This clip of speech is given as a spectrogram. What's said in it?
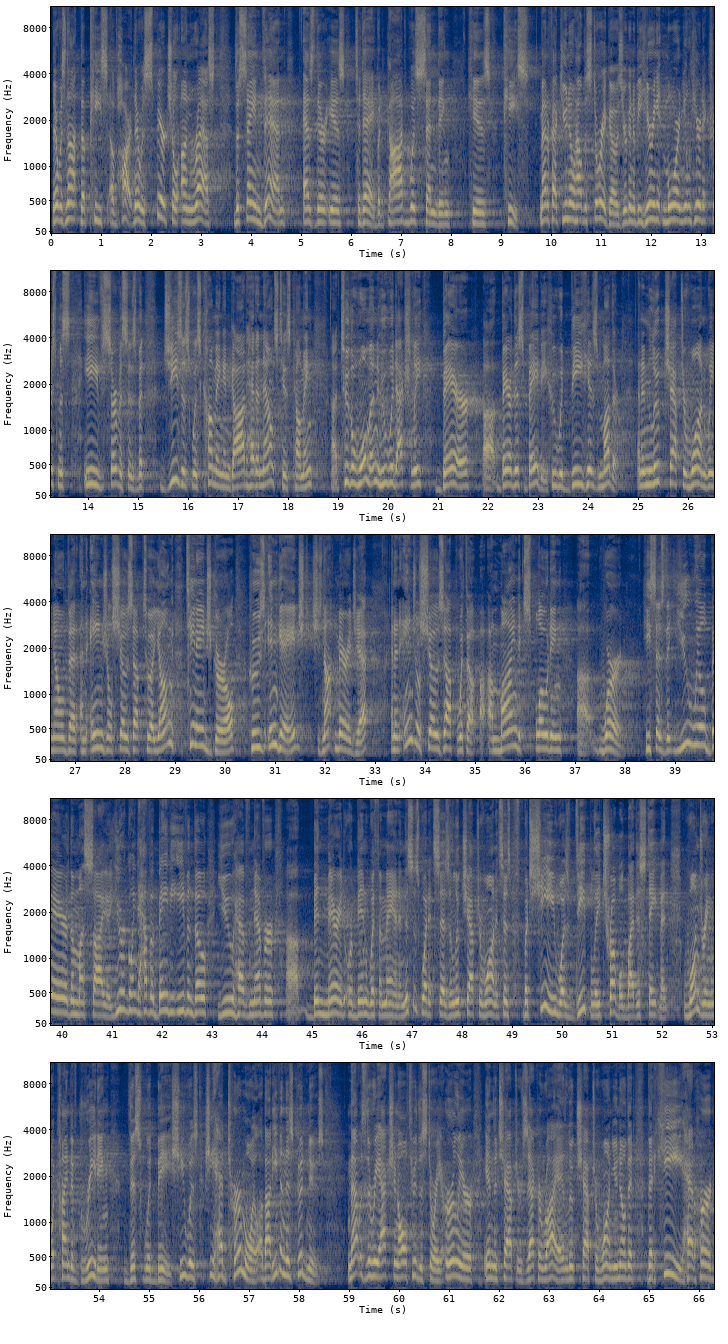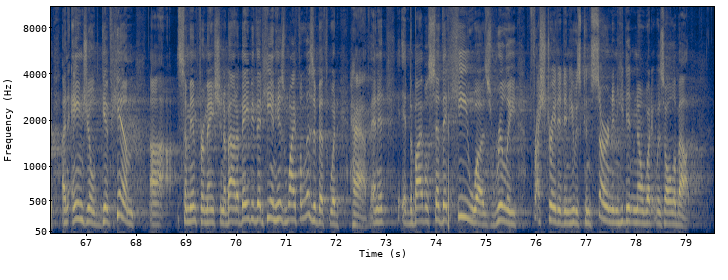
There was not the peace of heart. There was spiritual unrest, the same then as there is today. But God was sending his peace. Matter of fact, you know how the story goes. You're going to be hearing it more, and you'll hear it at Christmas Eve services. But Jesus was coming, and God had announced his coming uh, to the woman who would actually bear, uh, bear this baby, who would be his mother. And in Luke chapter 1, we know that an angel shows up to a young teenage girl who's engaged. She's not married yet. And an angel shows up with a, a mind exploding uh, word he says that you will bear the Messiah. You're going to have a baby even though you have never uh, been married or been with a man. And this is what it says in Luke chapter 1. It says, But she was deeply troubled by this statement, wondering what kind of greeting this would be. She, was, she had turmoil about even this good news. And that was the reaction all through the story. Earlier in the chapter, Zechariah in Luke chapter 1, you know that, that he had heard an angel give him uh, some information about a baby that he and his wife Elizabeth would have. And it, it, the Bible said that he was really frustrated and he was concerned and he didn't know what it was all about.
